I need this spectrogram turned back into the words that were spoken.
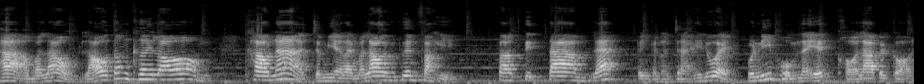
ถ้าเอามาเล่า เราต้องเคยลอง คราวหน้าจะมีอะไรมาเล่าให้เพื่อนๆฟังอีก ฝากติดตามและเป็นกำลังใจให้ด้วย วันนี้ผมนายเอสขอลาไปก่อน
